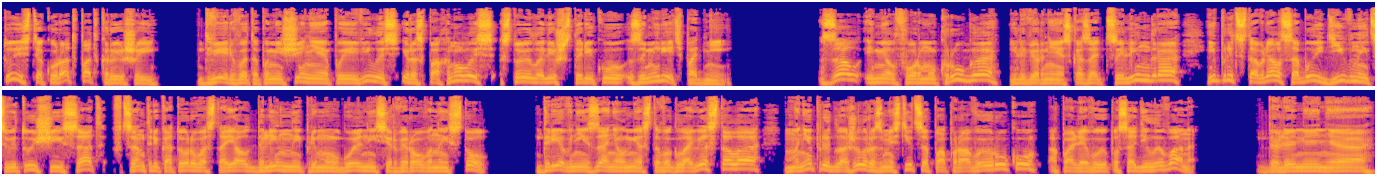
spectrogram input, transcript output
то есть аккурат под крышей. Дверь в это помещение появилась и распахнулась, стоило лишь старику замереть под ней. Зал имел форму круга, или вернее сказать цилиндра, и представлял собой дивный цветущий сад, в центре которого стоял длинный прямоугольный сервированный стол. Древний занял место во главе стола, мне предложил разместиться по правую руку, а по левую посадил Ивана. «Для меня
